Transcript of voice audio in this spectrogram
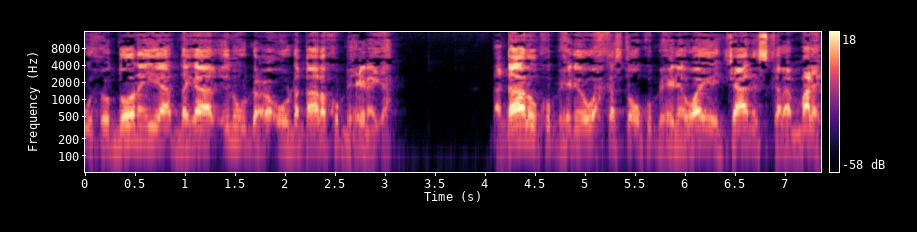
wuxuu doonayaa dagaal inuu dhaco uu dhaqaalo ku bixinaya dhaqaaluu ku bixinaya wax kasta uu ku bixinaya waayo jaanis kale male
